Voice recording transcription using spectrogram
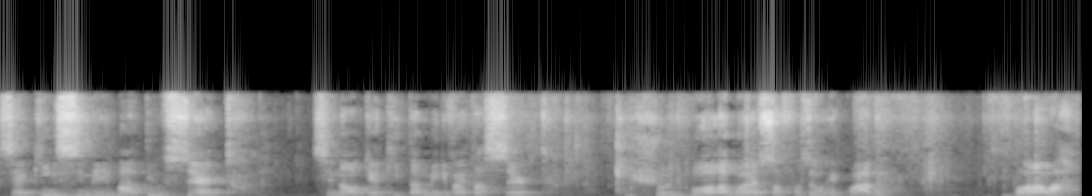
se aqui em cima ele bateu certo, sinal que aqui também ele vai estar tá certo. Show de bola, agora é só fazer o requadro. Bora lá.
